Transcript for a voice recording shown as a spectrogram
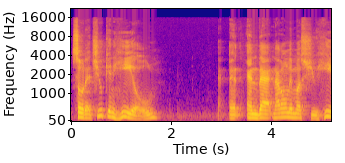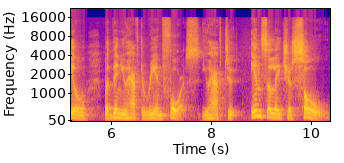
so that you can heal. And, and that not only must you heal, but then you have to reinforce. You have to insulate your soul,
